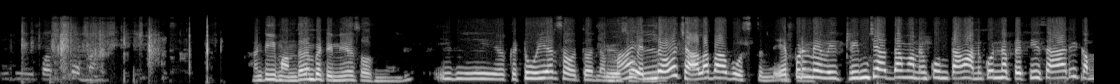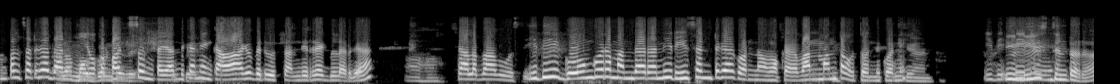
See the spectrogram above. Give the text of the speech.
ఇది ఫస్ట్ అమ్మా. అంటే ఈ మందరం పెట్టి ఎన్ని ఇయర్స్ అవుతుందండి? ఇది ఒక టూ ఇయర్స్ అవుతుందమ్మా. ఎల్లో చాలా బాగా వస్తుంది ఎప్పుడు మేము ట్రిమ్ చేద్దాం అనుకుంటాం అనుకున్న ప్రతిసారి కంపల్సరిగా దానికి ఒక. బడ్స్ ఉంటాయి. అందుకని ఇంకా అలాగే పెరుగుతుంది ఇర్రెగ్యులర్గా. చాలా బాగా వస్తుంది ఇది గోంగూర మందారాన్ని రీసెంట్గా కొన్నాం. ఒక వన్ మంత్ అవుతుంది కొన్ని ఇది తింటారా?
